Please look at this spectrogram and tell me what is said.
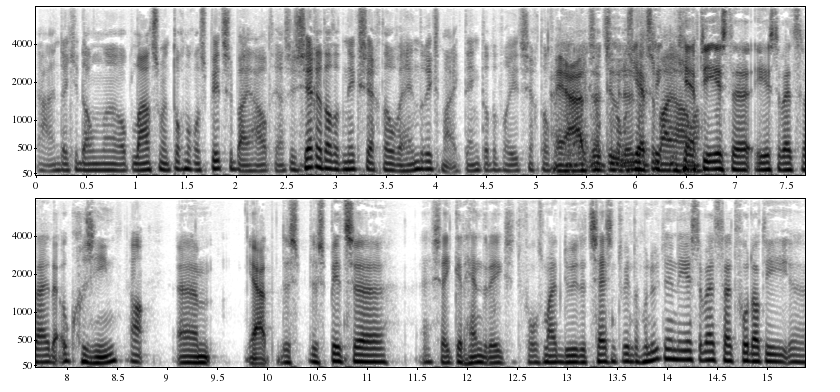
Ja, en dat je dan eh, op het laatste moment toch nog een spits erbij haalt. Ja, ze zeggen dat het niks zegt over Hendricks, maar ik denk dat het wel iets zegt over Ja, Hendricks. ze natuurlijk. Je hebt, die, erbij je hebt halen. die eerste, eerste wedstrijden ook gezien. Ja. Ehm, ja, de, de spitsen, eh, zeker Hendricks. Volgens mij duurde het 26 minuten in de eerste wedstrijd voordat hij eh,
